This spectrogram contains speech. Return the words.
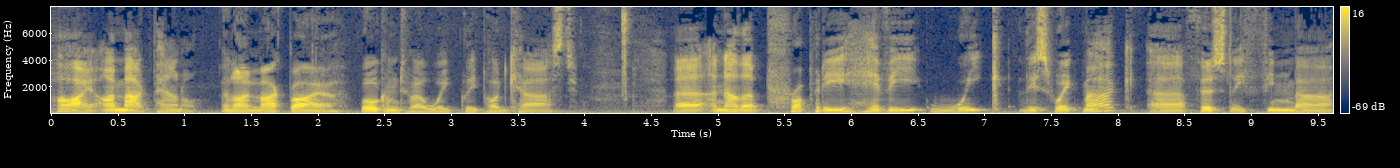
Hi, I'm Mark Pownall. And I'm Mark Beyer. Welcome to our weekly podcast. Uh, another property heavy week this week, Mark. Uh, firstly, Finbar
